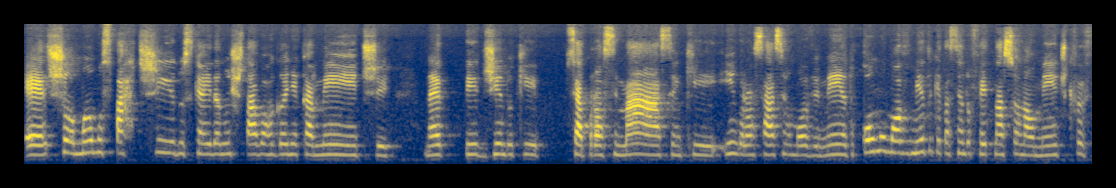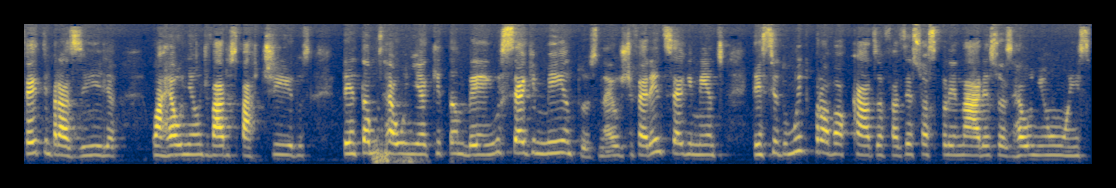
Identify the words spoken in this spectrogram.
é, chamamos partidos que ainda não estavam organicamente, né, pedindo que se aproximassem, que engrossassem o movimento, como o movimento que está sendo feito nacionalmente, que foi feito em Brasília, com a reunião de vários partidos. Tentamos reunir aqui também os segmentos, né, os diferentes segmentos têm sido muito provocados a fazer suas plenárias, suas reuniões,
